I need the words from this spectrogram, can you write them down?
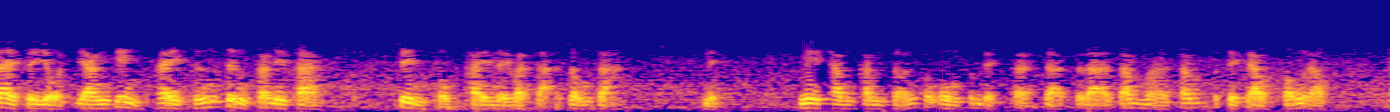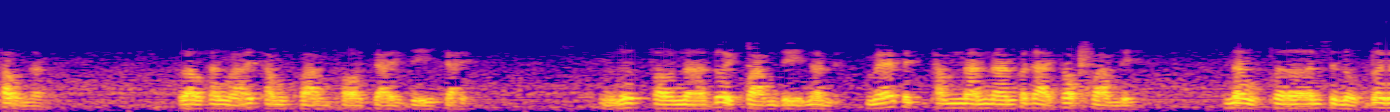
ได้ประโยชน์อย่างยิ่งให้ถึงซึ่งพระนิพพานสิ้นทุกภัยในวัฏสงสารนี่มีทำคำสอนขององค์สมเด็จพระศาสดาสัมมาสัมพุทธเจ้าของเราเท่านั้น เราทั้งหลายทำความพอใจดีใจ ลึกภาวนาด้วยความดีนั่น แม้จะทำนานๆก็ได้เพราะความดี นั่งเพลินสนุกด้วย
